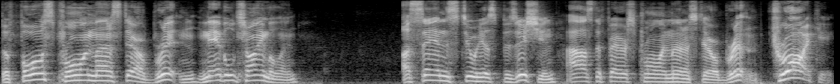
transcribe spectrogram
the first Prime Minister of Britain, Neville Chamberlain, ascends to his position as the first Prime Minister of Britain. Crikey!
